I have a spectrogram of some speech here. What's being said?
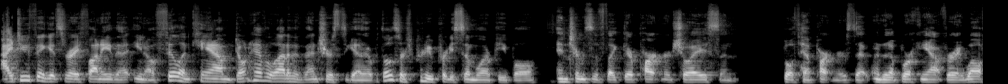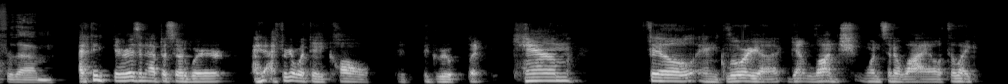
I do think it's very funny that, you know, Phil and Cam don't have a lot of adventures together, but those are pretty, pretty similar people in terms of like their partner choice and both have partners that ended up working out very well for them. I think there is an episode where I, I forget what they call the, the group, but Cam, Phil, and Gloria get lunch once in a while to like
